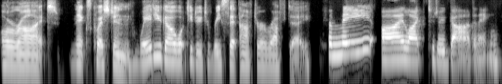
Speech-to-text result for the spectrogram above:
All right. Next question. Where do you go? What do you do to reset after a rough day? For me, I like to do gardening.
